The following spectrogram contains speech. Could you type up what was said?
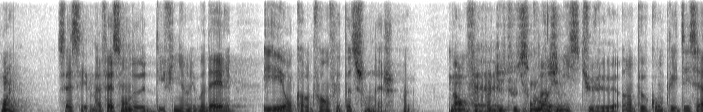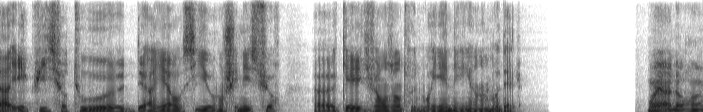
Ouais. Ça, c'est ma façon de définir les modèles. Et encore une fois, on fait pas de sondage. Voilà. Non, on fait pas du tout de du coup, sondage. Rémi, si tu veux un peu compléter ça, et puis surtout derrière aussi enchaîner sur quelle est la différence entre une moyenne et un modèle. Ouais, alors, euh,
